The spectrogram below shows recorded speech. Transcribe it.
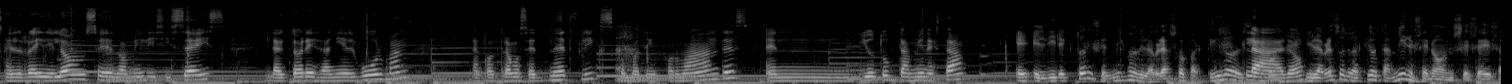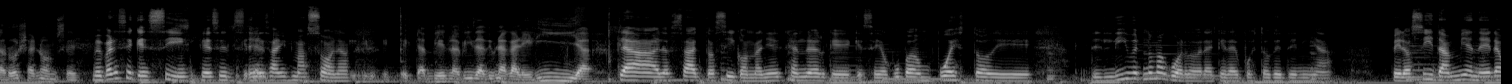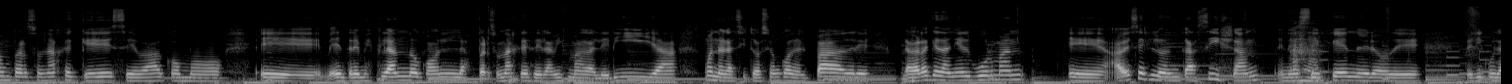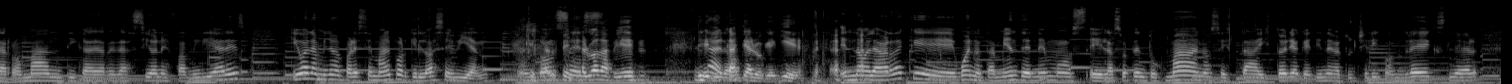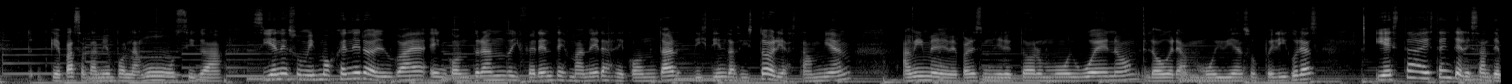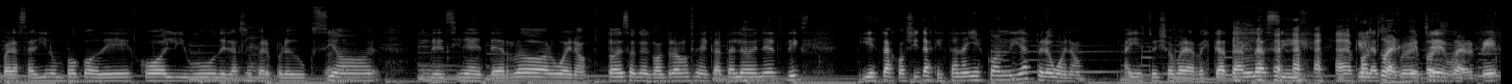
El Rey del Once, 2016. El actor es Daniel Burman. La encontramos en Netflix, como te informaba antes. En YouTube también está. El, director es el mismo del abrazo partido. De claro. Y el abrazo partido también es en 11, se desarrolla en 11. Me parece que sí, que es, esa misma zona. Es también la vida de una galería. Claro, exacto, sí, con Daniel Hendler que, que se ocupa de un puesto de, de libre, no me acuerdo ahora qué era el puesto que tenía pero sí también era un personaje que se va como eh, entremezclando con los personajes de la misma galería, bueno, la situación con el padre. La verdad que Daniel Burman eh, a veces lo encasillan en ese género de película romántica, de relaciones familiares, que igual a mí no me parece mal porque lo hace bien. Entonces, que lo hagas bien, dedicate a lo que quieras. Eh, no, la verdad que, bueno, también tenemos eh, La suerte en tus manos, esta historia que tiene Bertuccelli con Drexler, que pasa también por la música. Si bien es su mismo género, él va encontrando diferentes maneras de contar distintas historias también. A mí me, me parece un director muy bueno, logra muy bien sus películas. Y está, está interesante para salir un poco de Hollywood, de la superproducción, del cine de terror, bueno, todo eso que encontramos en el catálogo de Netflix y estas joyitas que están ahí escondidas, pero bueno, ahí estoy yo para rescatarlas y que por las suerte, Por suerte.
